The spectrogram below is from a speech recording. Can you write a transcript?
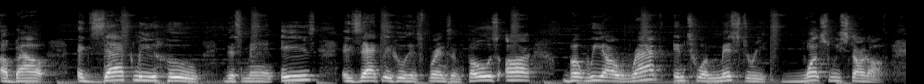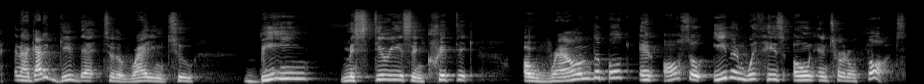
about exactly who this man is, exactly who his friends and foes are, but we are wrapped into a mystery once we start off. And I got to give that to the writing too, being mysterious and cryptic around the book and also even with his own internal thoughts.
